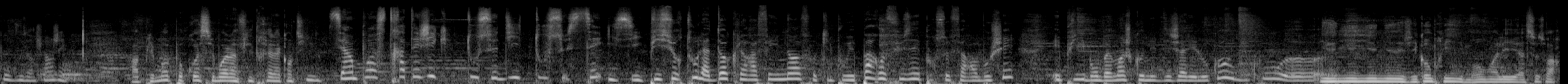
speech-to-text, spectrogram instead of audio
pour vous en charger. Rappelez-moi pourquoi c'est moi l'infiltré à la cantine C'est un point stratégique, tout se dit, tout se sait ici. Puis surtout, la doc leur a fait une offre qu'ils pouvaient pas refuser pour se faire embaucher. Et puis, bon, ben moi je connais déjà les locaux, du coup. euh, Gna, gna, gna, gna, j'ai compris. Bon, allez, à ce soir.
